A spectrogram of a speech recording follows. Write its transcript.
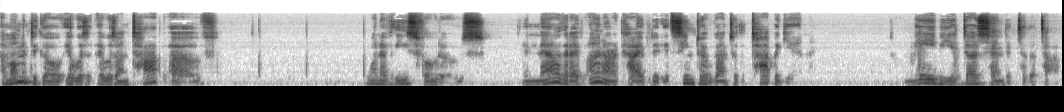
a moment ago, it was it was on top of one of these photos, and now that I've unarchived it, it seemed to have gone to the top again. Maybe it does send it to the top.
